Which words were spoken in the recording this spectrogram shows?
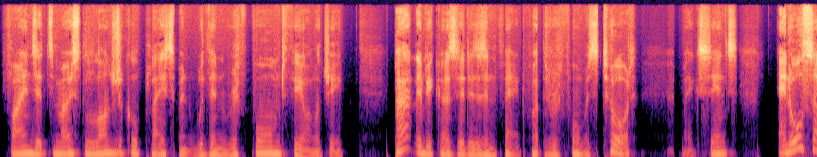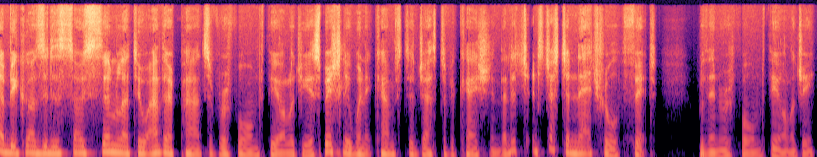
finds its most logical placement within Reformed theology, partly because it is in fact what the Reformers taught, makes sense, and also because it is so similar to other parts of Reformed theology, especially when it comes to justification, that it's, it's just a natural fit within Reformed theology.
